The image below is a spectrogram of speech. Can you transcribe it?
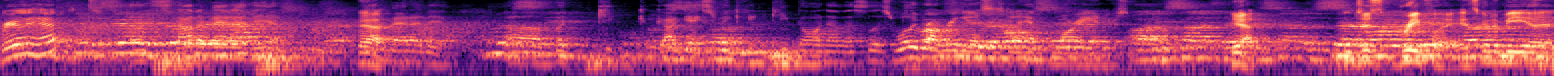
Rarely happens. It's not a bad idea. Not a Yeah. bad idea. Um, but keep, I guess we can keep going down this list. Willie Rodriguez is going to have Kamari Anderson. Yeah. Just briefly, it's gonna be a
